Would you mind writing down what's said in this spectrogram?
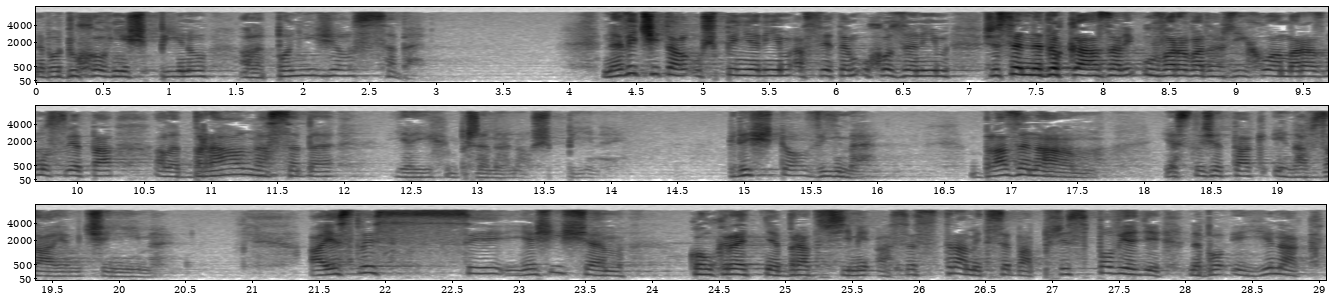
nebo duchovní špínu, ale ponížil sebe. Nevyčítal ušpiněným a světem uchozeným, že se nedokázali uvarovat hříchu a marazmu světa, ale brál na sebe jejich břemeno špíny. Když to víme, blaze nám, jestliže tak i navzájem činíme. A jestli si Ježíšem, konkrétně bratřími a sestrami, třeba při zpovědi nebo i jinak,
